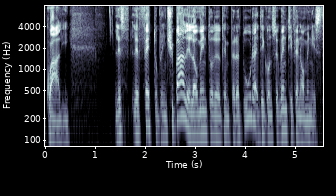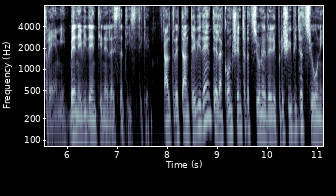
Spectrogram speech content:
Quali? L'effetto principale è l'aumento della temperatura e dei conseguenti fenomeni estremi, ben evidenti nelle statistiche. Altrettanto evidente è la concentrazione delle precipitazioni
